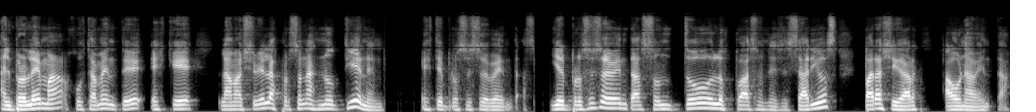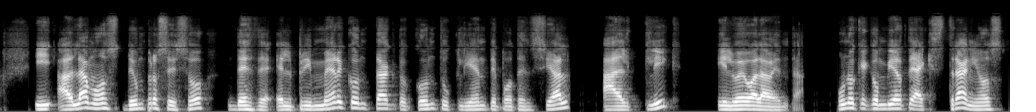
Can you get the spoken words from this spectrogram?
El problema, justamente, es que la mayoría de las personas no tienen este proceso de ventas. Y el proceso de ventas son todos los pasos necesarios para llegar a una venta. Y hablamos de un proceso desde el primer contacto con tu cliente potencial al clic y luego a la venta. Uno que convierte a extraños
